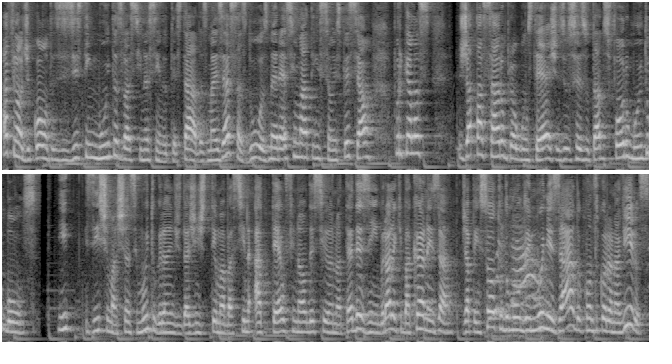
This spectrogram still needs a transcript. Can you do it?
Afinal de contas, existem muitas vacinas sendo testadas, mas essas duas merecem uma atenção especial porque elas já passaram por alguns testes e os resultados foram muito bons. E existe uma chance muito grande da gente ter uma vacina até o final desse ano, até dezembro. Olha que bacana, Isa. Já pensou todo mundo imunizado contra o coronavírus?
